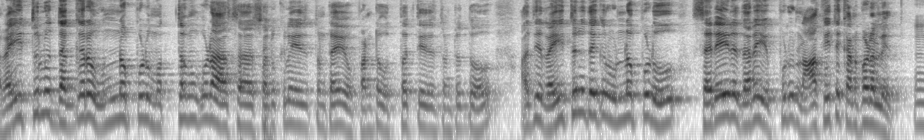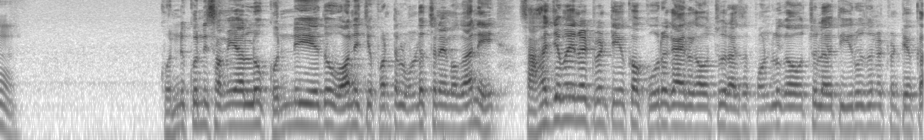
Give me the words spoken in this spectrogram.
రైతులు దగ్గర ఉన్నప్పుడు మొత్తం కూడా స- సరుకులు ఏదైతుంటాయో పంట ఉత్పత్తి ఏదైతే ఉంటుందో అది రైతుల దగ్గర ఉన్నప్పుడు సరైన ధర ఎప్పుడు నాకైతే కనపడలేదు. కొన్ని కొన్ని సమయాల్లో కొన్ని ఏదో వాణిజ్య పంటలు ఉండొచ్చునేమో కానీ సహజమైనటువంటి యొక్క కూరగాయలు కావచ్చు లేకపోతే పండ్లు కావచ్చు లేకపోతే ఈరోజు ఉన్నటువంటి యొక్క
